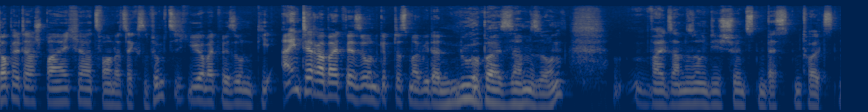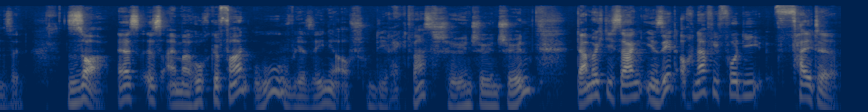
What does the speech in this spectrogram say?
Doppelter Speicher, 256 GB Version. Die 1 TB Version gibt es mal wieder nur bei Samsung, weil Samsung die schönsten, besten, tollsten sind. So, es ist einmal hochgefahren. Uh, wir sehen ja auch schon direkt was. Schön, schön, schön. Da möchte ich sagen, ihr seht auch nach wie vor die Falte.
